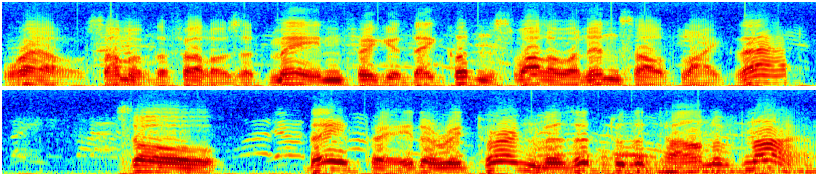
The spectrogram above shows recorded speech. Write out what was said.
Well, some of the fellows at Maine figured they couldn't swallow an insult like that. So they paid a return visit to the town of Niles.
